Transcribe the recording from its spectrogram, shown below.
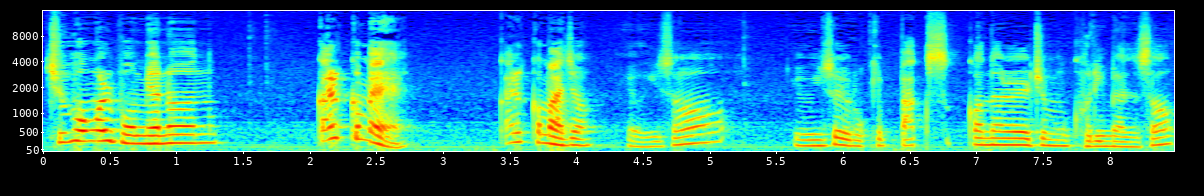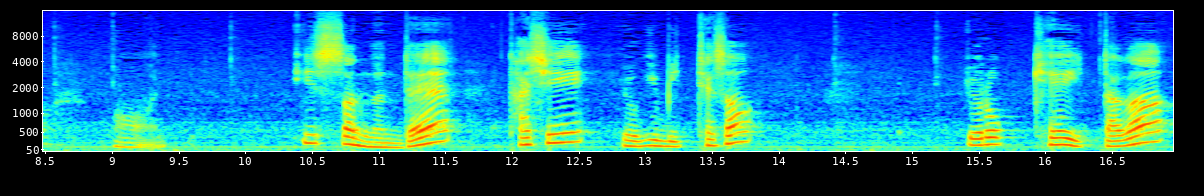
주봉을 보면은 깔끔해. 깔끔하죠. 여기서, 여기서 이렇게 박스권을 좀 그리면서, 어, 있었는데, 다시 여기 밑에서 요렇게 있다가,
